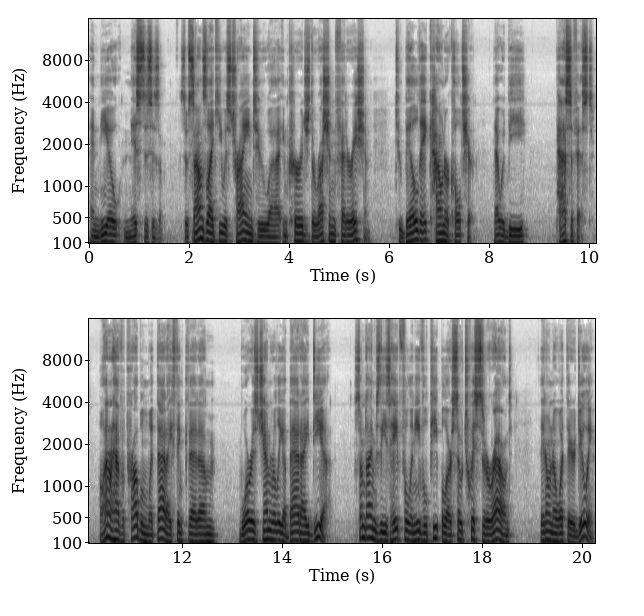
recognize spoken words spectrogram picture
and neo mysticism. So sounds like he was trying to uh, encourage the Russian Federation to build a counterculture that would be pacifist. Well, I don't have a problem with that. I think that um, war is generally a bad idea. Sometimes these hateful and evil people are so twisted around, they don't know what they're doing.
